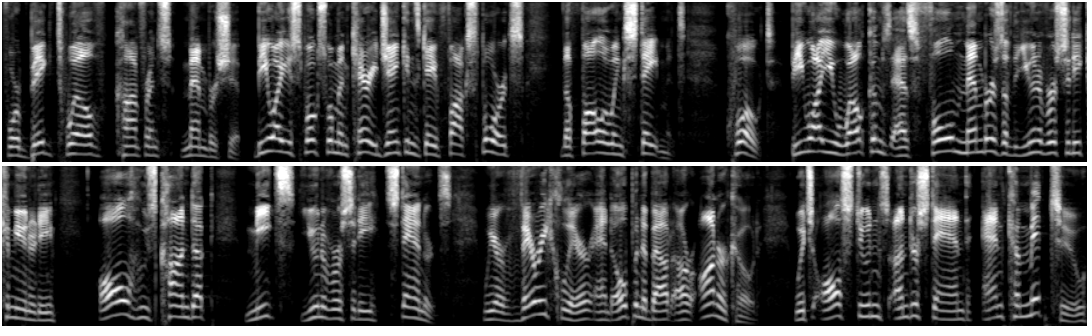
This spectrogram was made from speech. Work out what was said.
for Big 12 conference membership. BYU spokeswoman Carrie Jenkins gave Fox Sports the following statement quote BYU welcomes as full members of the university community all whose conduct meets university standards. We are very clear and open about our honor code, which all students understand and commit to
